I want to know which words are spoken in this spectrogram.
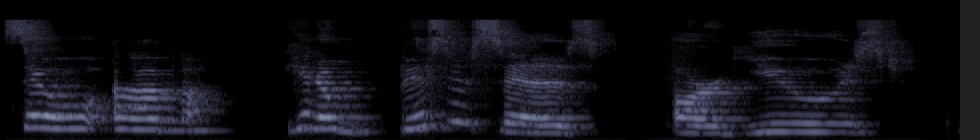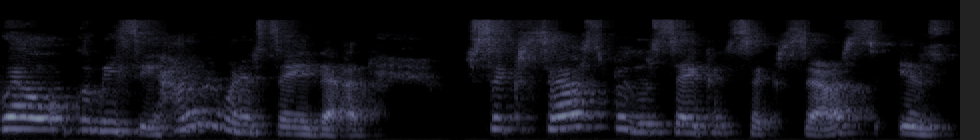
So, um, you know, businesses are used. Well, let me see. How do we want to say that? Success for the sake of success is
